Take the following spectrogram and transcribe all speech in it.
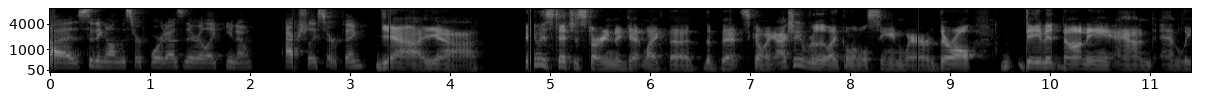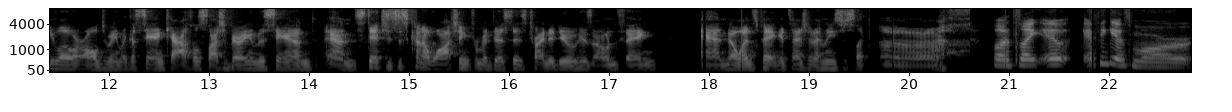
uh, sitting on the surfboard as they're like you know actually surfing. Yeah, yeah. Even Stitch is starting to get like the the bits going. I actually really like the little scene where they're all David, Nani, and and Lilo are all doing like a sand castle slash burying in the sand, and Stitch is just kind of watching from a distance, trying to do his own thing, and no one's paying attention. I mean, he's just like, uh. Well, it's like it, I think it was more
